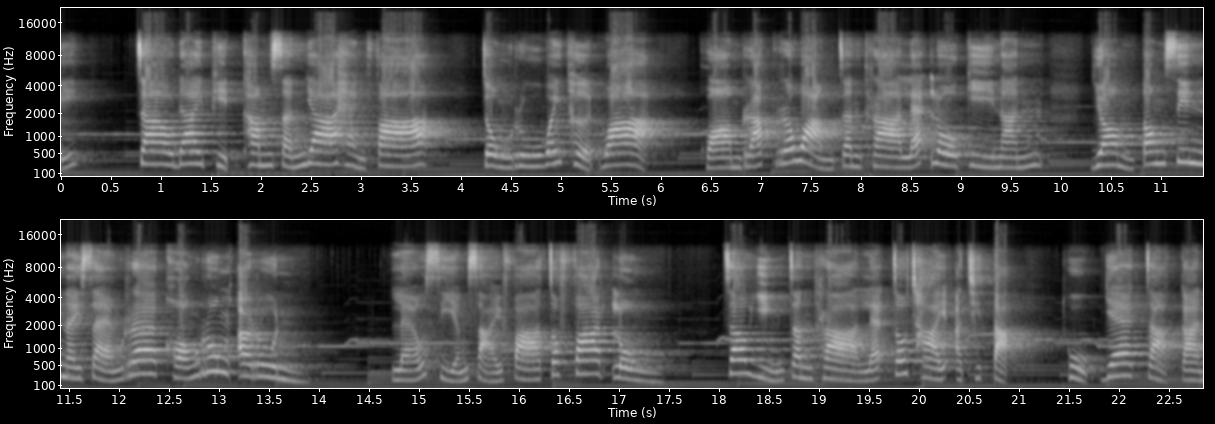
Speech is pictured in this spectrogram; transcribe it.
ย เจ้าได้ผิดคำสัญญาแห่งฟ้า จงรู้ไว้เถิดว่า ความรักระหว่างจันทราและโลกีนั้น ย่อมต้องสิ้นในแสงแรกของรุ่งอรุณ แล้วเสียงสายฟ้าจะฟาดลง เจ้าหญิงจันทราและเจ้าชายอชิตะ ถูกแยกจากกัน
